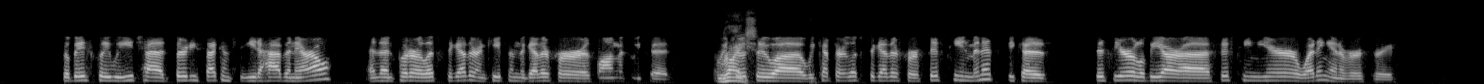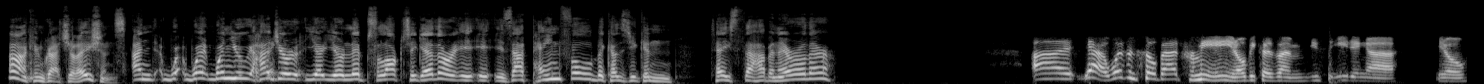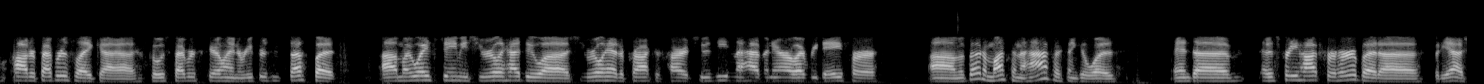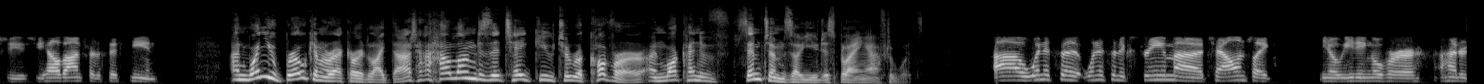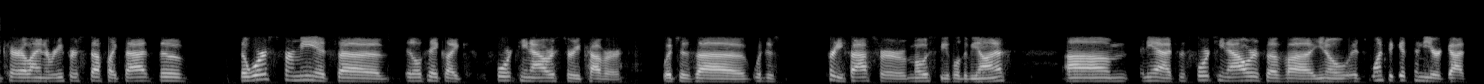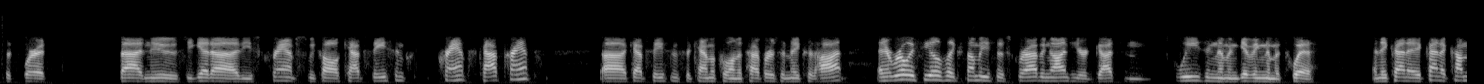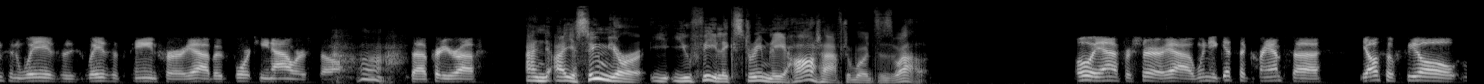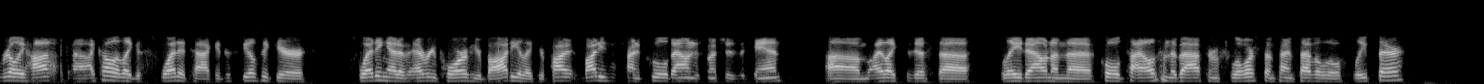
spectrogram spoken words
So basically, we each had 30 seconds to eat a habanero, and then put our lips together and keep them together for as long as we could. We Right. to uh, we kept our lips together for 15 minutes because this year it'll be our uh, 15 year wedding anniversary. Ah, congratulations! And w- when when you had your, your your lips locked together, i- i- is that painful because you can taste the habanero there? Uh, yeah, it wasn't so bad for me, you know, because I'm used to eating, uh, you know, hotter peppers like uh, ghost peppers, Carolina Reapers, and stuff. But uh, my wife Jamie, she really had to, uh, she really had to practice hard. She was eating the habanero every day for um, about a month and a half, I think it was, and uh, it was pretty hot for her. But uh, but yeah, she she held on for the 15. And when you've broken a record like that, how long does it take you to recover, and what kind of symptoms are you displaying afterwards? Uh, when it's a when it's an extreme uh, challenge, like you know, eating over 100 Carolina Reapers, stuff like that. The the worst for me, it's uh, it'll take like 14 hours to recover, which is uh, which is pretty fast for most people, to be honest. Um, and yeah, it's just 14 hours of uh, you know, it's once it gets into your guts, that's where it's bad news. You get uh, these cramps we call capsaicin cramps, cap cramps. Uh, capsaicin's the chemical in the peppers that makes it hot, and it really feels like somebody's just grabbing onto your guts and squeezing them and giving them a twist. And they kind of it kind of comes in waves, these waves of pain for yeah about 14 hours. So it's uh, pretty rough. And I assume you're you feel extremely hot afterwards as well. Oh yeah, for sure. Yeah, when you get the cramps, uh, you also feel really hot. Uh, I call it like a sweat attack. It just feels like you're sweating out of every pore of your body. Like your body's just trying to cool down as much as it can. Um, I like to just uh, lay down on the cold tiles in the bathroom floor. Sometimes have a little sleep there.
